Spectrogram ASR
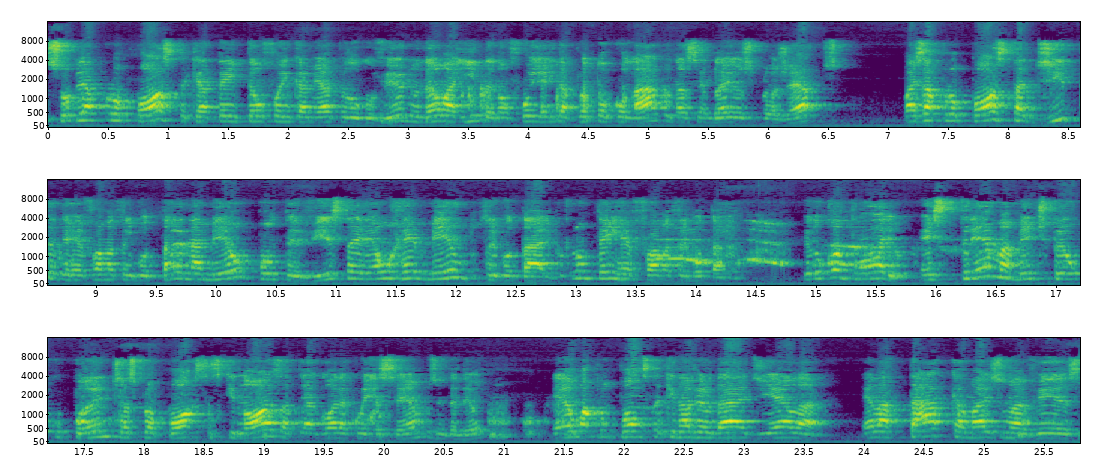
sobre a proposta que até então foi encaminhada pelo governo, não ainda, não foi ainda protocolado na Assembleia os projetos, mas a proposta dita de reforma tributária, na meu ponto de vista, é um remendo tributário, porque não tem reforma tributária. Pelo contrário, é extremamente preocupante as propostas que nós até agora conhecemos, entendeu? É uma proposta que, na verdade, ela, ela ataca mais uma vez,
